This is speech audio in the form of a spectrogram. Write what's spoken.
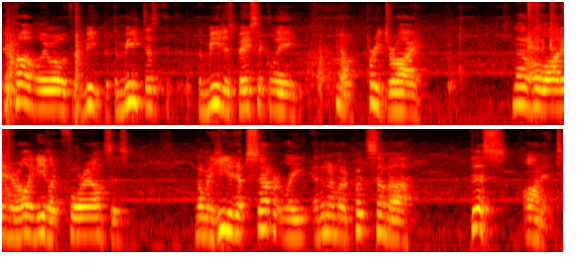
it probably will with the meat, but the meat does the meat is basically, you know, pretty dry. Not a whole lot in there. I only need like four ounces. And I'm going to heat it up separately, and then I'm going to put some uh, this on it.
